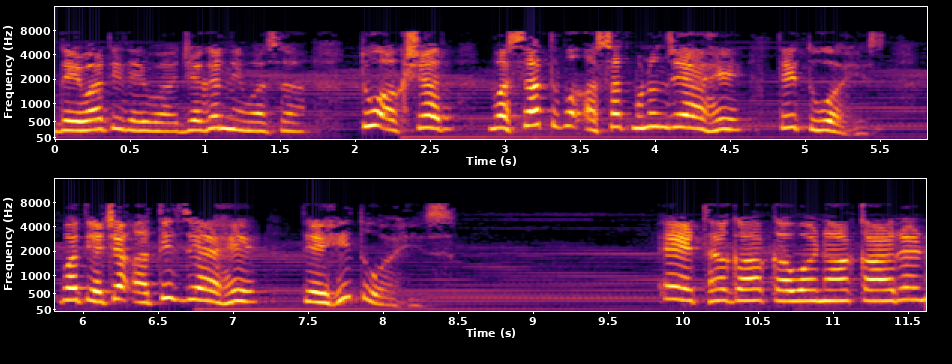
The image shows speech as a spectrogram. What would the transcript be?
देवाती देवा जगन्निवासा तू अक्षर व सत व असत म्हणून जे आहे ते तू आहेस. व त्याच्या अतीत जे आहे तेही तू आहेस. एथगा कवना कारण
